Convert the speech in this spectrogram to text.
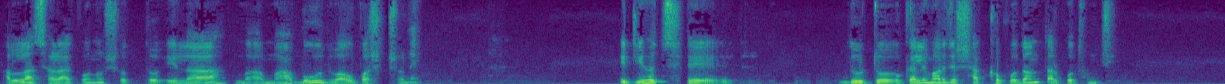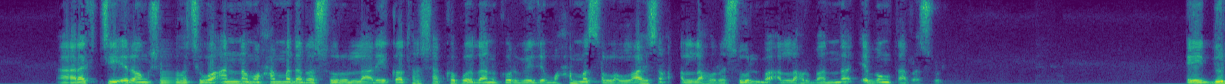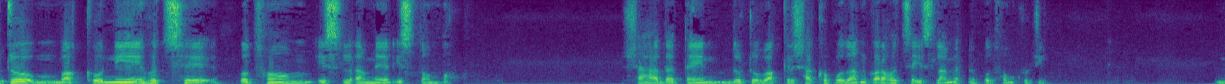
আল্লাহ ছাড়া কোন সত্য এলাহ বা মাবুদ বা উপাস্য নেই। এটি হচ্ছে দুটো কালেমার যে সাক্ষ্য প্রদান, তার প্রথমটি আর একটি এর অংশ হচ্ছে ও আন্না মোহাম্মদ রসুল্লাহ এই কথার সাক্ষ্য প্রদান করবে যে মোহাম্মদ সাল্লাহ আল্লাহ রসুল বা আল্লাহর বান্দা এবং তার রসুল। এই দুটো বাক্য নিয়ে হচ্ছে প্রথম ইসলামের স্তম্ভ। শাহাদাতাইন দুটো বাক্যের সাক্ষ্য প্রদান করা হচ্ছে ইসলামের প্রথম খুঁটি।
